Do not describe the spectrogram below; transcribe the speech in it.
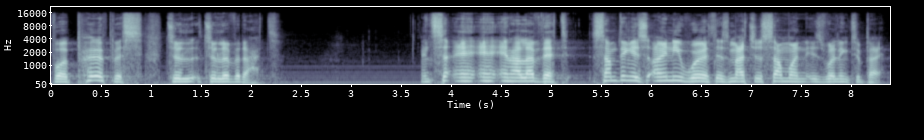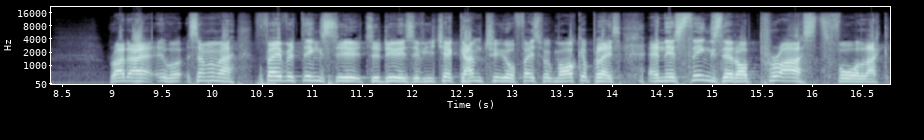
for a purpose to, to live it out. And, so, and, and I love that. Something is only worth as much as someone is willing to pay. Right, I, some of my favorite things to, to do is if you check Gumtree or Facebook Marketplace, and there's things that are priced for like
